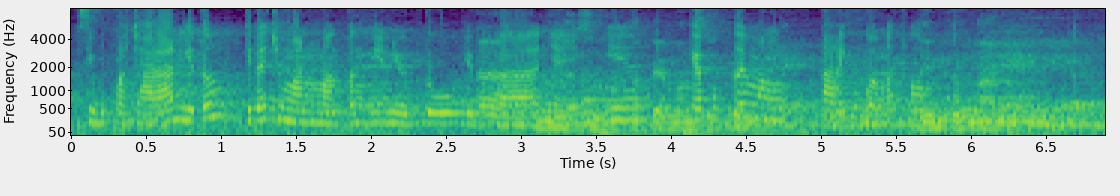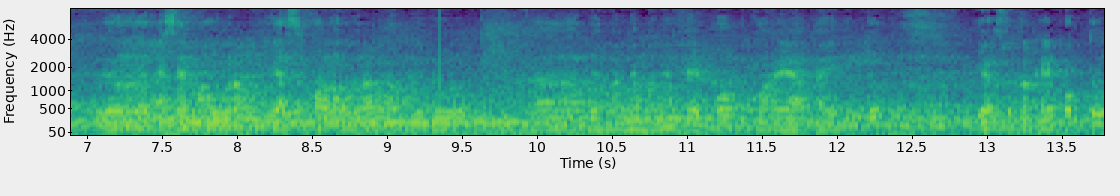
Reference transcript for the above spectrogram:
sibuk pacaran gitu, kita cuma mantengin YouTube gitu Eh, kan, iya Iya. K-pop tuh emang tarik banget kalau lingkungan eh, SMA orang ya sekolah orang waktu dulu ketika zaman zamannya K-pop Korea kayak gitu yang suka K-pop tuh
